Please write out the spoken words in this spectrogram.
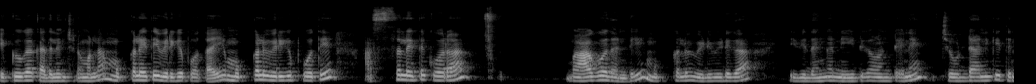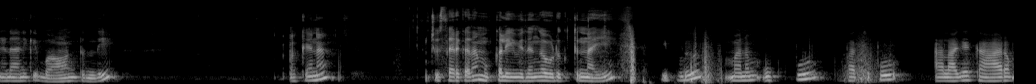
ఎక్కువగా కదిలించడం వల్ల ముక్కలు అయితే విరిగిపోతాయి. ముక్కలు విరిగిపోతే అస్సలైతే కూర బాగోదండి. ముక్కలు విడివిడిగా ఈ విధంగా నీట్గా ఉంటేనే చూడ్డానికి తినడానికి బాగుంటుంది. ఓకేనా? చూసారు కదా ముక్కలు ఈ విధంగా ఉడుకుతున్నాయి. ఇప్పుడు మనం ఉప్పు పసుపు అలాగే కారం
